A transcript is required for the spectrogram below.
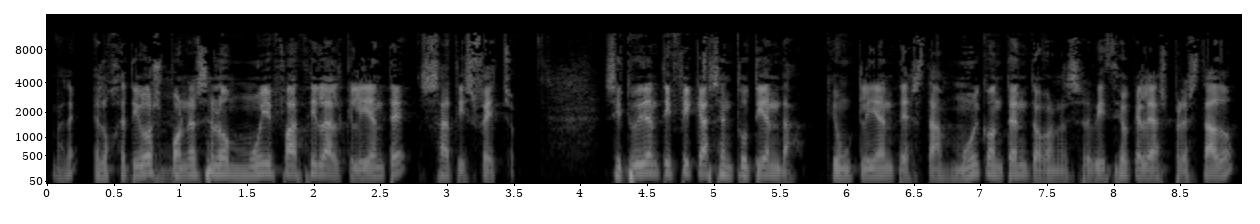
¿vale? El objetivo uh -huh. es ponérselo muy fácil al cliente satisfecho. Si tú identificas en tu tienda que un cliente está muy contento con el servicio que le has prestado,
